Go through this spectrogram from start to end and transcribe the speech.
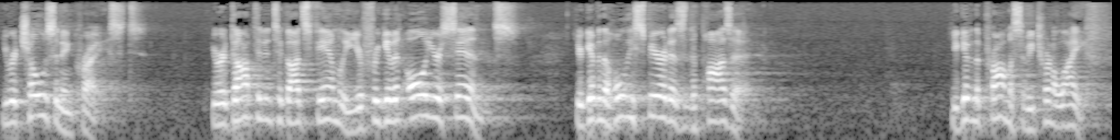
You were chosen in Christ. You're adopted into God's family. You're forgiven all your sins. You're given the Holy Spirit as a deposit. You're given the promise of eternal life.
